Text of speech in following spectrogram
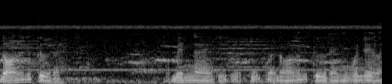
đón lấy cái từ này. Bên này thì cũng phải đón lấy cái từ này, nhưng vấn đề là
